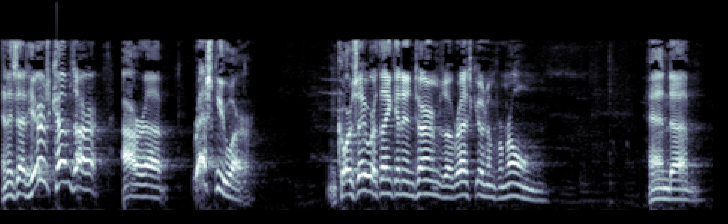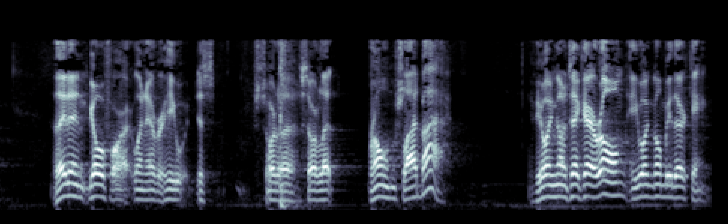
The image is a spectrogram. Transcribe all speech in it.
And they said, here comes our our uh, rescuer. And of course, they were thinking in terms of rescuing him from Rome. And um, they didn't go for it whenever he just sort of sort of let Rome slide by. If he wasn't going to take care of Rome, he wasn't going to be their king.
